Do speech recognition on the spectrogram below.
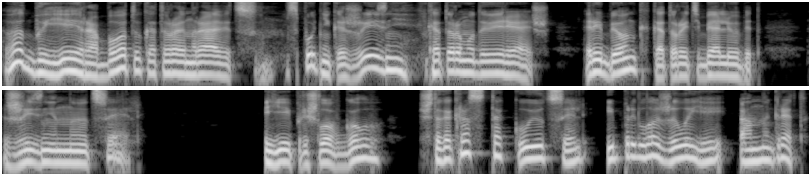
Вот бы ей работу, которая нравится, спутника жизни, которому доверяешь, ребенка, который тебя любит, жизненную цель. Ей пришло в голову, что как раз такую цель и предложила ей Анна Грет.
